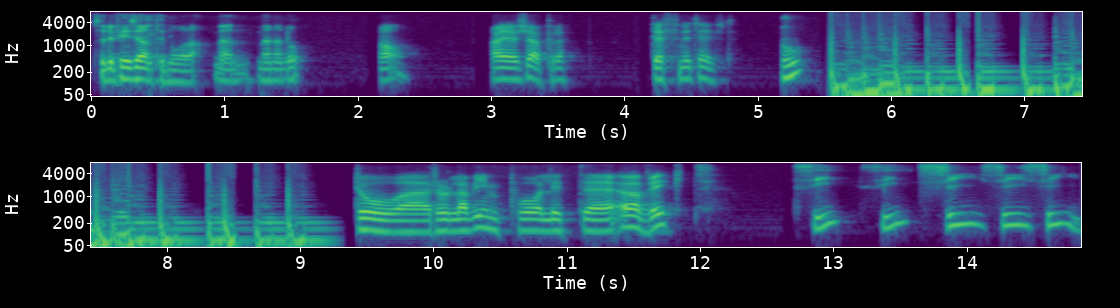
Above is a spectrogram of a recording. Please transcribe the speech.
Så det finns ju alltid några. Men, men ändå. Ja. ja, jag köper det. Definitivt. Oh. Då eh, rullar vi in på lite övrigt. Si, si. Si, si, si.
